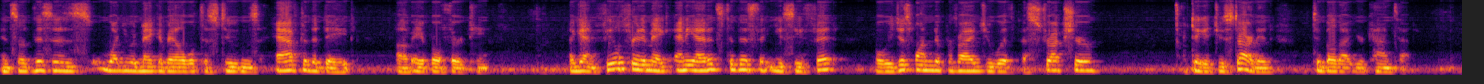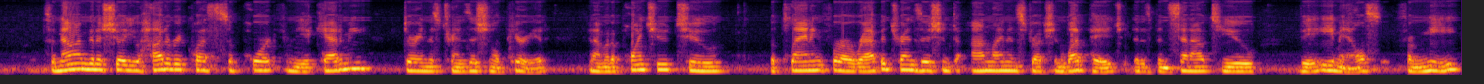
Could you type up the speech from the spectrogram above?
And so this is what you would make available to students after the date of April 13th. Again, feel free to make any edits to this that you see fit, but we just wanted to provide you with a structure to get you started to build out your content. So now I'm going to show you how to request support from the Academy during this transitional period. And I'm going to point you to the Planning for a Rapid Transition to Online Instruction webpage that has been sent out to you via emails from me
